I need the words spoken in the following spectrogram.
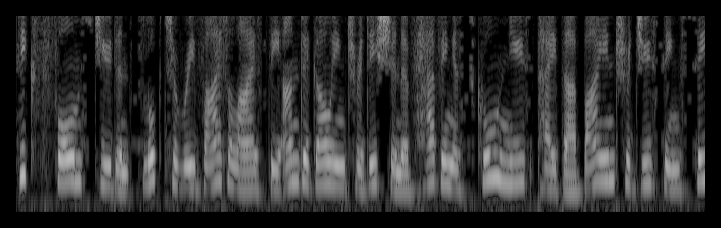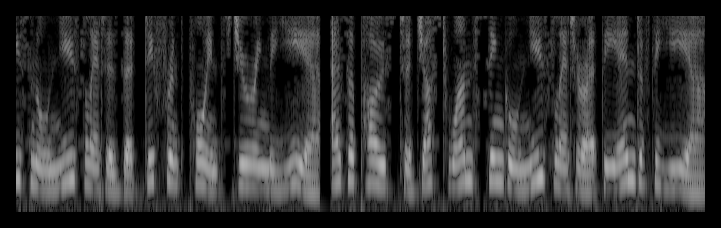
sixth form students looked to revitalize the undergoing tradition of having a school newspaper by introducing seasonal newsletters at different points during the year, as opposed to just one single newsletter at the end of the year.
